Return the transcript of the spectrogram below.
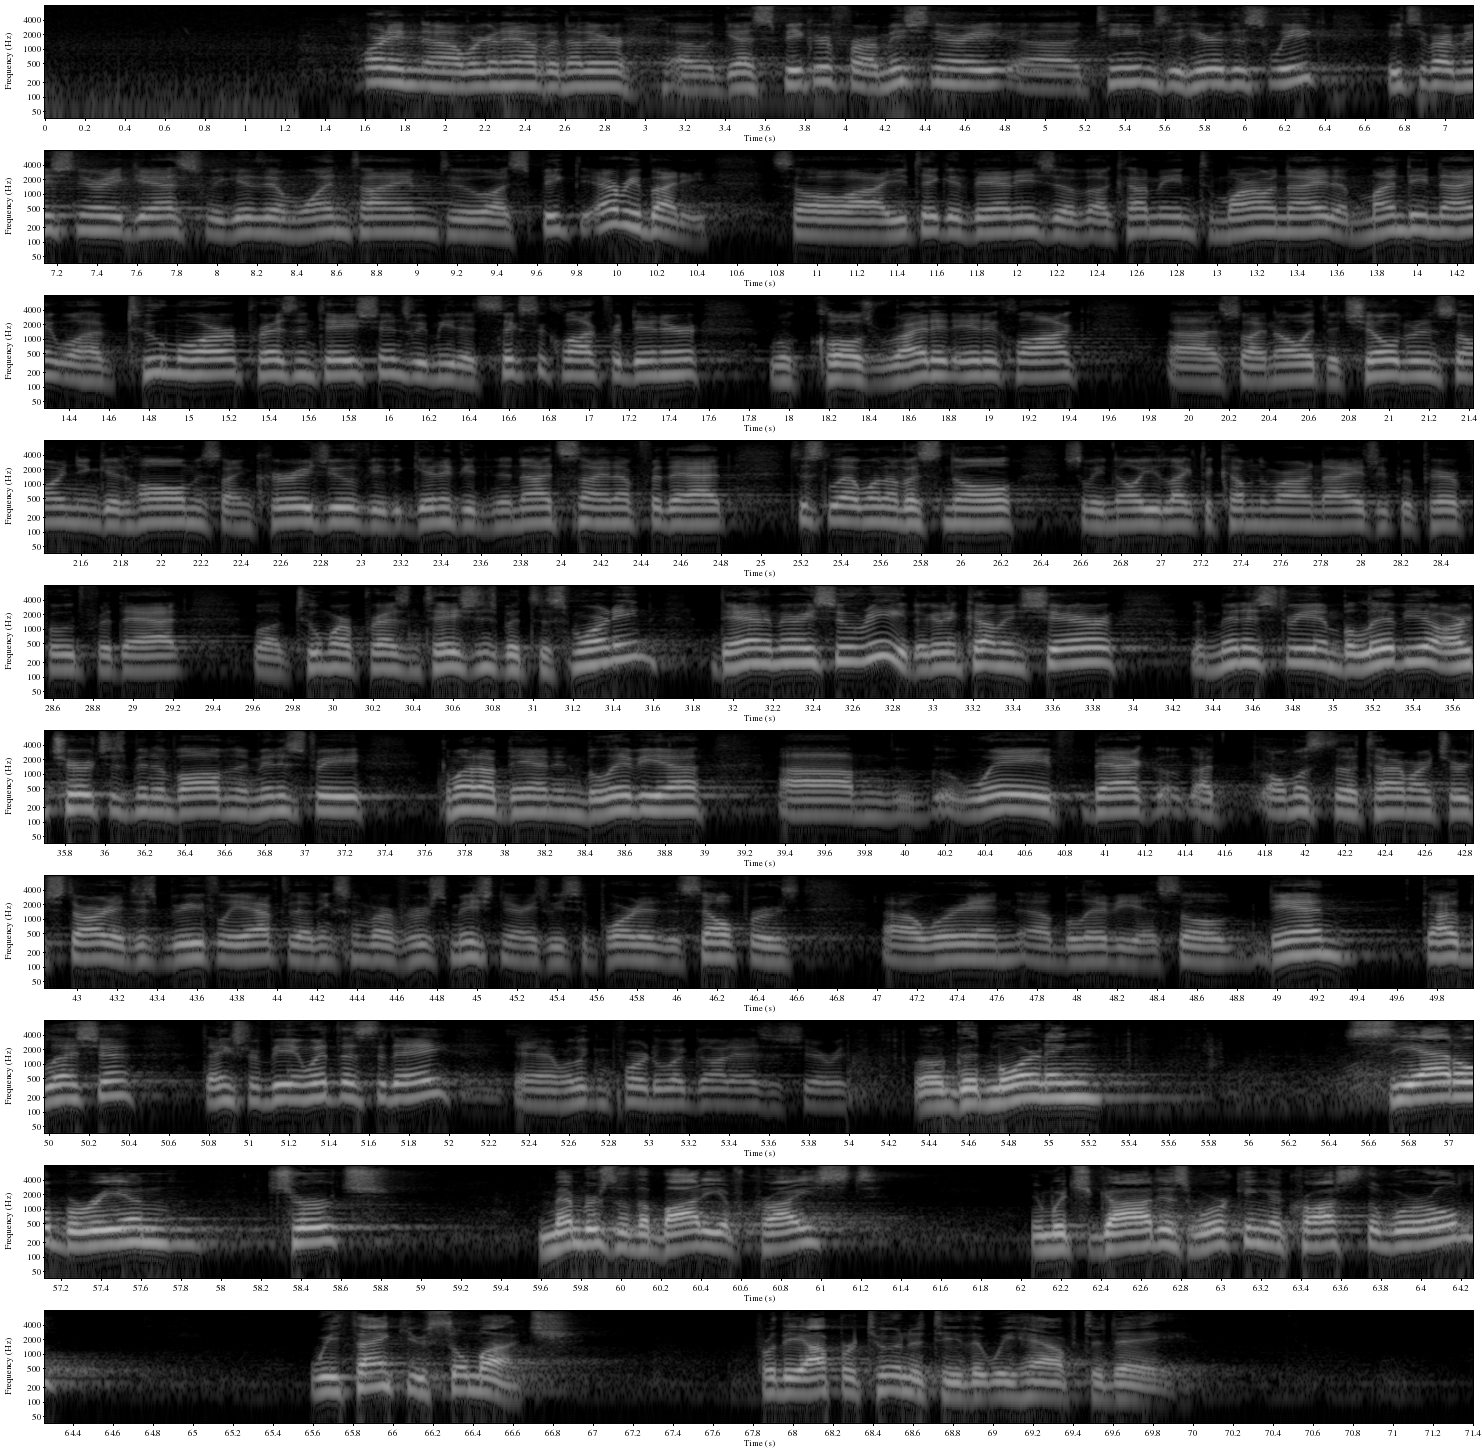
morning, uh, we're going to have another uh, guest speaker for our missionary uh, teams here this week. Each of our missionary guests, we give them one time to uh, speak to everybody. So uh, you take advantage of uh, coming tomorrow night. At Monday night, we'll have two more presentations. We meet at 6 o'clock for dinner. We'll close right at 8 o'clock. Uh, so I know with the children and so on, you can get home. So I encourage you, if you, again, if you did not sign up for that, just let one of us know so we know you'd like to come tomorrow night as we prepare food for that. We'll have two more presentations. But this morning, Dan and Mary Sue Reed, they're going to come and share the ministry in Bolivia. Our church has been involved in the ministry. Come on up, Dan, in Bolivia. Um, way back, uh, almost the time our church started, just briefly after that, I think some of our first missionaries we supported, the Selfers, uh, were in uh, Bolivia. So, Dan, God bless you. Thanks for being with us today, and we're looking forward to what God has to share with you. Well, good morning, Seattle Berean Church, members of the body of Christ, in which God is working across the world. We thank you so much for the opportunity that we have today.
